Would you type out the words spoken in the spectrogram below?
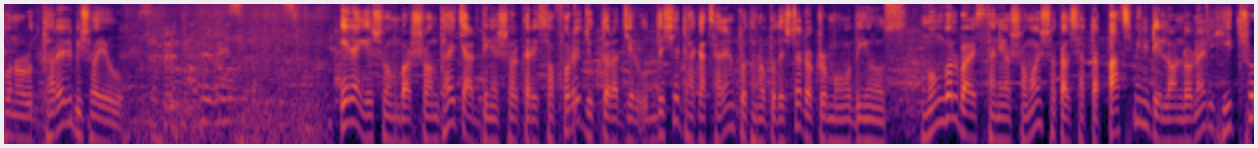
পুনরুদ্ধারের বিষয়েও। এর আগে সোমবার সন্ধ্যায় চার দিনের সরকারি সফরে যুক্তরাজ্যের উদ্দেশ্যে ঢাকা ছাড়েন প্রধান উপদেষ্টা ডক্টর মোহাম্মদ ইউনুস। মঙ্গলবার স্থানীয় সময় সকাল সাতটা পাঁচ মিনিটে লন্ডনের হিথ্রো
